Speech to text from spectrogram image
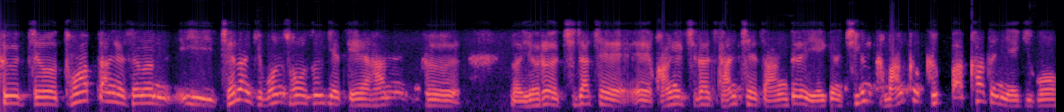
그, 저, 통합당에서는 이 재난 기본소득에 대한 그 어, 여러 지자체, 광역 지자체 단체장들의 얘기는 지금 그만큼 급박하던 얘기고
